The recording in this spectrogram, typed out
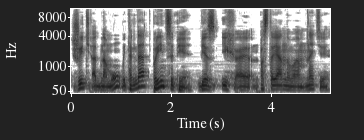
жить одному, и тогда, в принципе, без их э, постоянного, знаете,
